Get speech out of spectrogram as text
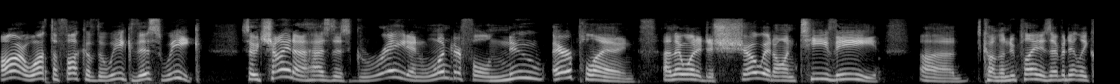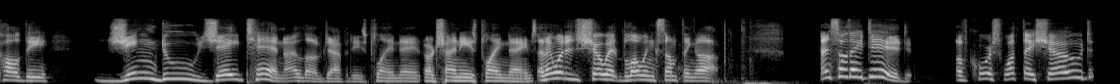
Our what the fuck of the week this week. So China has this great and wonderful new airplane, and they wanted to show it on TV. Uh, the new plane is evidently called the Chengdu J10. I love Japanese plane names or Chinese plane names, and they wanted to show it blowing something up, and so they did. Of course, what they showed,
